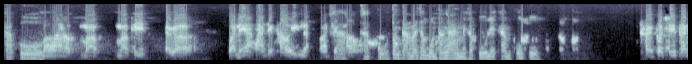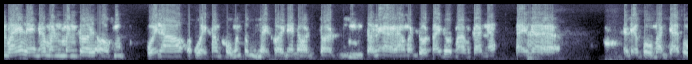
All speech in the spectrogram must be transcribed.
ครับปูมามามาผิดแล้วก็วันเนี้ยอาจจะเข้าอีกแหละอาจคจะรับเข้าครับปูต้องการไว้ทั้งบนทั้งล่างไหมครับปูเลขข้ามโค้งปูแต่ก็ซื้อกันไว้แหละนะมันมันก็ออกหวยลาวหวยข้ามโขงมันต้องไม่ค่อยแน่นอน ตอนอืมตอนแรกนะมันโดดไปโดดมาเหมือนกันนะแต่ก็แต่ถ้าปูมั่นใจปู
